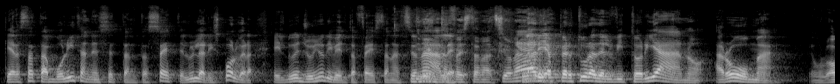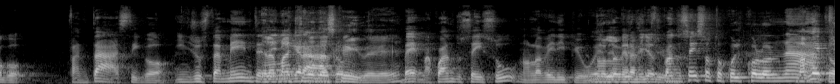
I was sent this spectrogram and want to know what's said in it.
che era stata abolita nel 77, lui la rispolvera e il 2 giugno diventa festa nazionale. Diventa festa nazionale. La riapertura del Vittoriano a Roma, è un luogo fantastico, ingiustamente è la macchina da scrivere? Beh, ma quando sei su non la vedi più, non è meraviglioso. Più. Quando sei sotto quel colonnato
